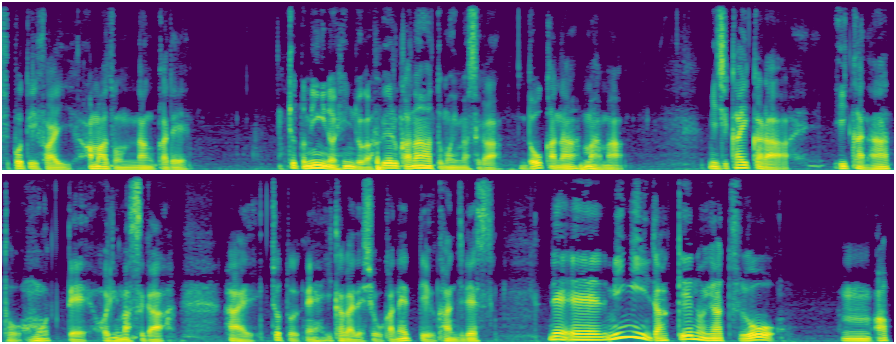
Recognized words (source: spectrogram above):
Spotify、Amazon なんかで、ちょっとミニの頻度が増えるかなと思いますが、どうかな？まあまあ、短いからいいかなと思っておりますが、はい。ちょっとね、いかがでしょうかねっていう感じです。で、えー、ミニだけのやつを、うん、アッ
